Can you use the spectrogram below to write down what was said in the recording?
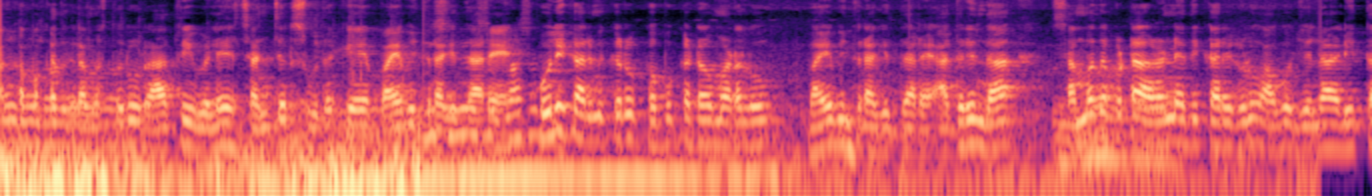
ಅಕ್ಕಪಕ್ಕದ ಗ್ರಾಮಸ್ಥರು ರಾತ್ರಿ ವೇಳೆ ಸಂಚರಿಸುವುದಕ್ಕೆ ಭಯಭೀತರಾಗಿದ್ದಾರೆ. ಕೂಲಿ ಕಾರ್ಮಿಕರು ಕಬ್ಬು ಕಟಾವು ಮಾಡಲು ಭಯಭೀತರಾಗಿದ್ದಾರೆ. ಅದರಿಂದ ಸಂಬಂಧಪಟ್ಟ ಅರಣ್ಯಾಧಿಕಾರಿಗಳು ಹಾಗೂ ಜಿಲ್ಲಾಡಳಿತ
